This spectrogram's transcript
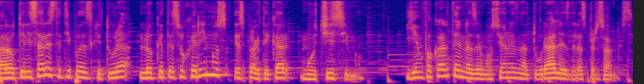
Para utilizar este tipo de escritura, lo que te sugerimos es practicar muchísimo y enfocarte en las emociones naturales de las personas.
